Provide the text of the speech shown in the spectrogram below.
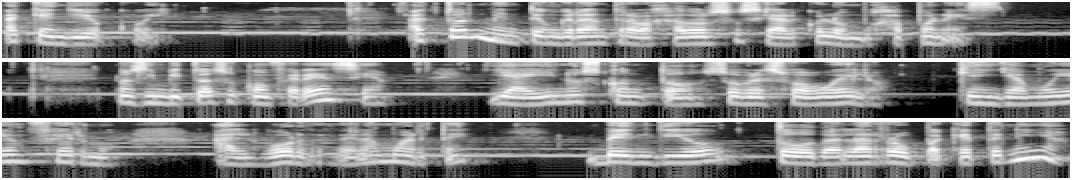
a Kenji Okoi, actualmente un gran trabajador social colombo-japonés. Nos invitó a su conferencia y ahí nos contó sobre su abuelo, quien ya muy enfermo, al borde de la muerte, vendió toda la ropa que tenía.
